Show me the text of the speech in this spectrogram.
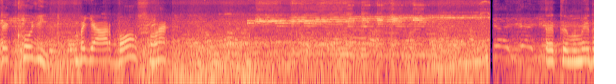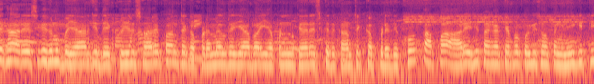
ਦੇਖੋ ਜੀ, ਬਾਜ਼ਾਰ ਬਹੁਤ ਸੋਹਣਾ ਇੱਥੇ ਮੰਮੀ ਦਿਖਾ ਰਹੇ ਸੀ ਕਿ ਤੁਹਾਨੂੰ ਬਾਜ਼ਾਰ 'ਚ ਦੇਖੋ ਜਿਹੜੇ ਸਾਰੇ ਭਾਂ ਤੇ ਕੱਪੜੇ ਮਿਲਦੇ ਜਾਂ। ਬਾਈ ਆਪਾਂ ਨੂੰ ਕਹਿ ਰਹੇ ਸੀ ਕਿ ਦੁਕਾਨ ਤੇ ਕੱਪੜੇ ਦੇਖੋ। ਆਪਾਂ ਆ ਰਹੇ ਸੀ ਤਾਂ ਕਰਕੇ ਆਪਾਂ ਕੋਈ ਵੀ ਸ਼ਾਪਿੰਗ ਨਹੀਂ ਕੀਤੀ,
